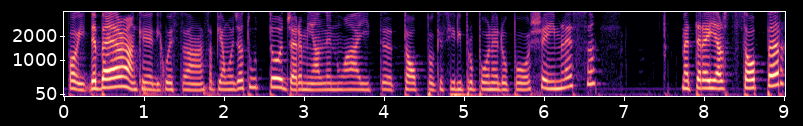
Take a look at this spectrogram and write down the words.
Poi The Bear, anche di questa sappiamo già tutto. Jeremy Allen White, top che si ripropone dopo Shameless. Metterei Heartstopper,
